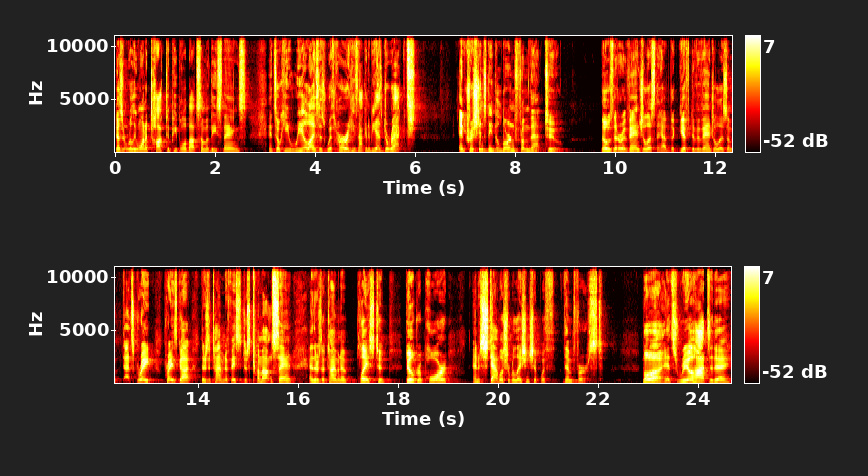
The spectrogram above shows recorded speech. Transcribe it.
doesn't really want to talk to people about some of these things. And so he realizes with her, he's not going to be as direct. And Christians need to learn from that too. Those that are evangelists, that have the gift of evangelism, that's great. Praise God. There's a time and a place to just come out and say it, and there's a time and a place to build rapport and establish a relationship with them first. Boy, it's real hot today.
